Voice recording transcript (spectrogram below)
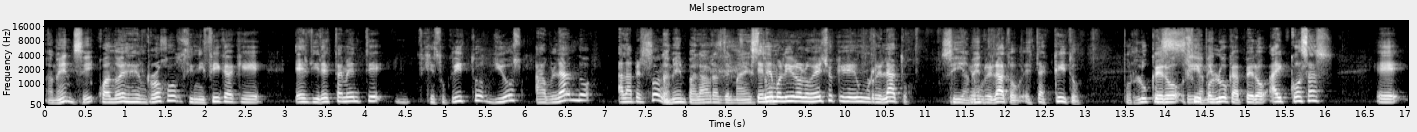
Amén, sí. Cuando es en rojo significa que es directamente Jesucristo, Dios, hablando a la persona. Amén, palabras del Maestro. Tenemos el libro Los Hechos que es un relato. Sí, Es un amén. relato, está escrito. Por Lucas. Pero sí, amén. por Lucas, pero hay cosas eh,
